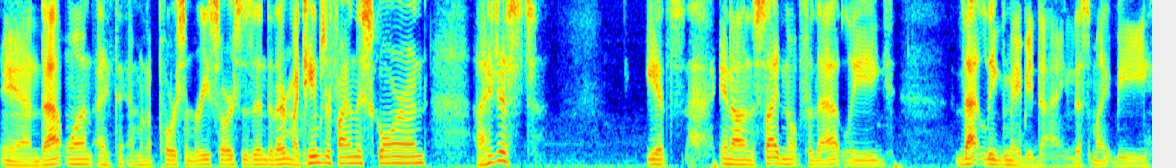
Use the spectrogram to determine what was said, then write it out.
And that one, I think I'm going to pour some resources into there. My teams are finally scoring. I just, it's, and on a side note for that league, that league may be dying. This might be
